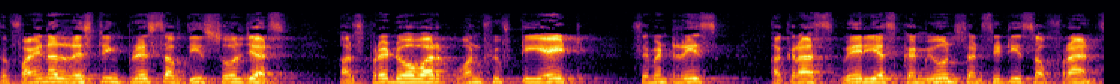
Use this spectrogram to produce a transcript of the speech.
The final resting place of these soldiers are spread over 158 cemeteries across various communes and cities of France.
